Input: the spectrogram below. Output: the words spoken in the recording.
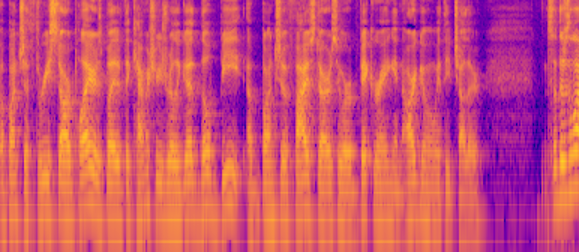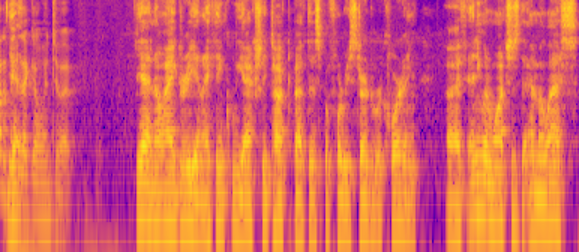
a bunch of three star players, but if the chemistry is really good, they'll beat a bunch of five stars who are bickering and arguing with each other. So there's a lot of things yeah. that go into it. Yeah, no, I agree, and I think we actually talked about this before we started recording. Uh, if anyone watches the MLS,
